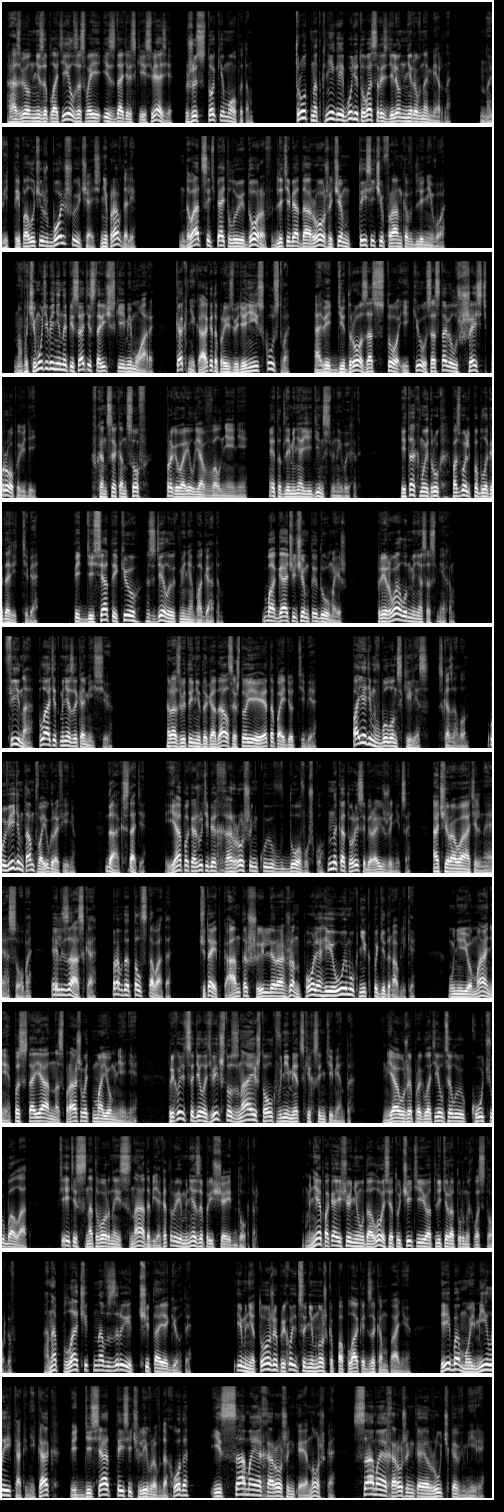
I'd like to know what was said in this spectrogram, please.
Разве он не заплатил за свои издательские связи жестоким опытом? Труд над книгой будет у вас разделен неравномерно. Но ведь ты получишь большую часть, не правда ли? 25 луидоров для тебя дороже, чем тысячи франков для него. Но почему тебе не написать исторические мемуары? Как-никак это произведение искусства. А ведь Дидро за 100 IQ составил 6 проповедей. В конце концов, проговорил я в волнении, — это для меня единственный выход. Итак, мой друг, позволь поблагодарить тебя. 50 IQ сделают меня богатым. Богаче, чем ты думаешь. Прервал он меня со смехом. Фина платит мне за комиссию. Разве ты не догадался, что и это пойдет тебе? Поедем в Булонский лес, сказал он. Увидим там твою графиню. Да, кстати, я покажу тебе хорошенькую вдовушку, на которой собираюсь жениться. Очаровательная особа, Эльзаска, правда толстовата. Читает Канта, Шиллера, Жан-Поля и уйму книг по гидравлике. У нее мания постоянно спрашивать мое мнение. Приходится делать вид, что знаешь толк в немецких сантиментах. Я уже проглотил целую кучу баллад, все эти снотворные снадобья, которые мне запрещает доктор. Мне пока еще не удалось отучить ее от литературных восторгов. Она плачет на взрыд, читая Гёте. И мне тоже приходится немножко поплакать за компанию, ибо мой милый, как-никак, 50 тысяч ливров дохода и самая хорошенькая ножка, самая хорошенькая ручка в мире —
